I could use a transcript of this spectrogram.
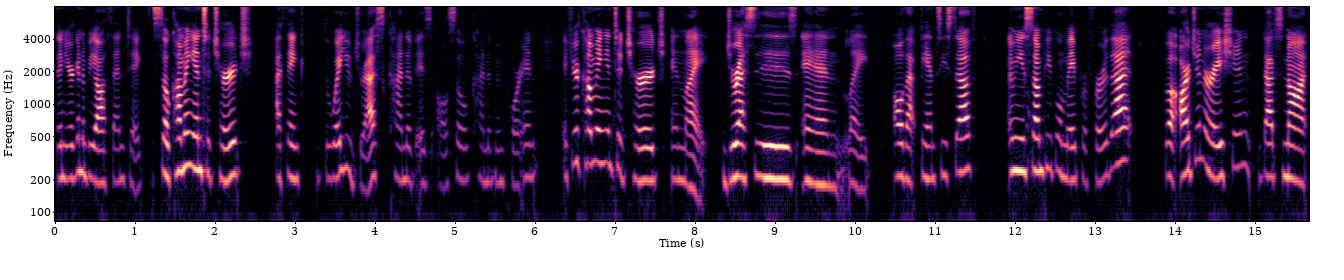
then you're going to be authentic. So coming into church, I think the way you dress kind of is also kind of important. If you're coming into church in like dresses and like all that fancy stuff, I mean, some people may prefer that, but our generation, that's not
